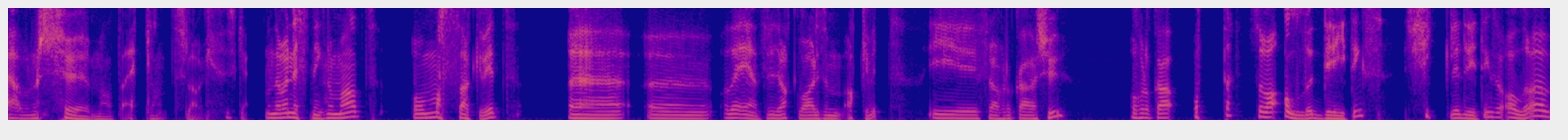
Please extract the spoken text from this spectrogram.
ja, det var noe sjømat av et eller annet slag, husker jeg. Men det var nesten ikke noe mat, og masse akevitt. Uh, uh, og det eneste vi drakk, var liksom akevitt i- fra klokka sju. Og klokka åtte så var alle dritings. Skikkelig dritings. Og alle var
